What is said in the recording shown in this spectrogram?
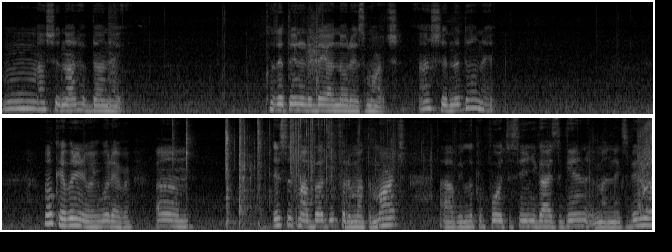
Mm, I should not have done that. Because at the end of the day, I know that's March. I shouldn't have done that. Okay, but anyway, whatever. Um, this is my budget for the month of March. I'll be looking forward to seeing you guys again in my next video.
